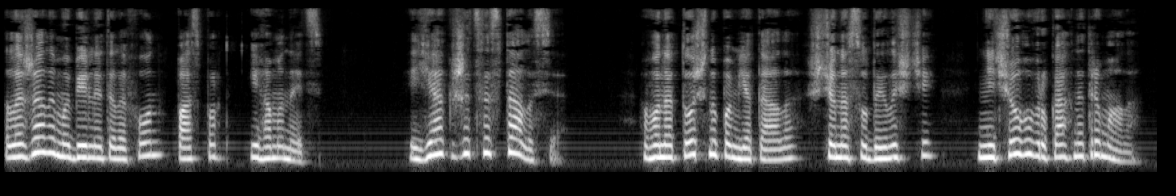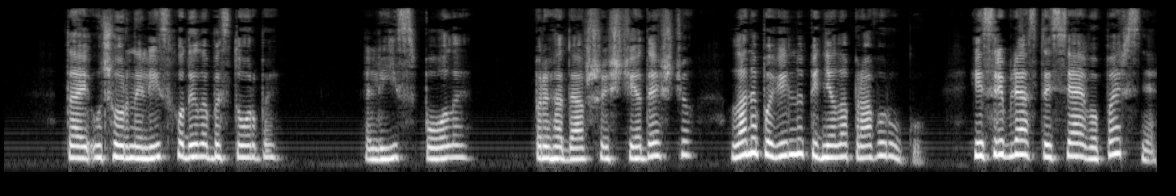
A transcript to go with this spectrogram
лежали мобільний телефон, паспорт і гаманець. Як же це сталося? Вона точно пам'ятала, що на судилищі нічого в руках не тримала, та й у чорний ліс ходила без торби. Ліс, поле. Пригадавши ще дещо, Лана повільно підняла праву руку, і сріблясте сяйво персня,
